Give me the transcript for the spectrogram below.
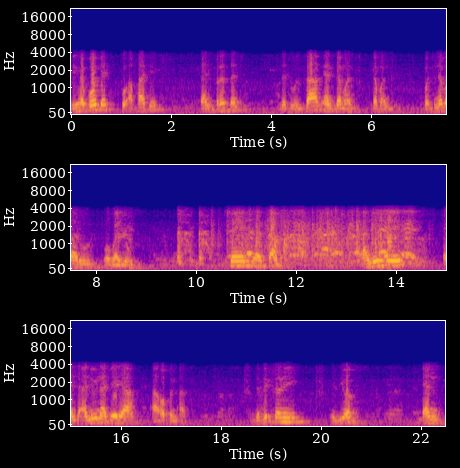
We have voted for a party and president that will serve and govern, govern but never rule over you. Change has come. A new day and a new Nigeria are open up. The victory is yours, and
